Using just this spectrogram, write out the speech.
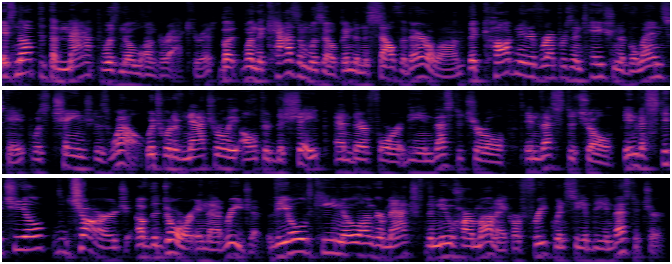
It's not that the map was no longer accurate, but when the chasm was opened in the south of Arelon, the cognitive representation of the landscape was changed as well, which would have naturally altered the shape, and therefore the investitural, investitural, investitial charge of the Dor in that region. The old key no longer matched the new harmonic or frequency of the investiture,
